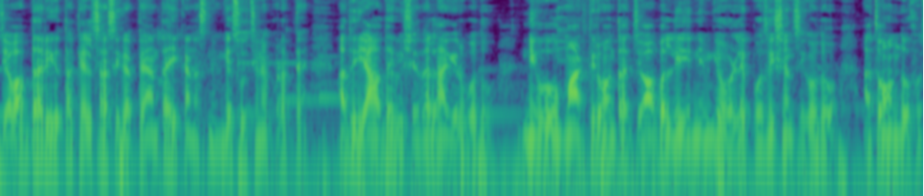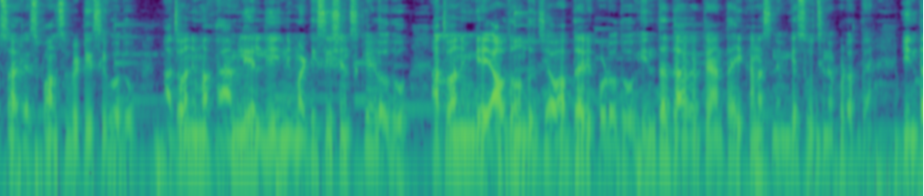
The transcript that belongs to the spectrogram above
ಜವಾಬ್ದಾರಿಯುತ ಕೆಲಸ ಸಿಗತ್ತೆ ಅಂತ ಈ ಕನಸು ನಿಮಗೆ ಸೂಚನೆ ಕೊಡುತ್ತೆ. ಅದು ಯಾವುದೇ ವಿಷಯದಲ್ಲಿ ಆಗಿರ್ಬೋದು ನೀವು ಮಾಡ್ತಿರುವಂಥ ಜಾಬಲ್ಲಿ ನಿಮಗೆ ಒಳ್ಳೆ ಪೊಸಿಷನ್ ಸಿಗೋದು ಅಥವಾ ಒಂದು ಹೊಸ ರೆಸ್ಪಾನ್ಸಿಬಿಲಿಟಿ ಸಿಗೋದು ಅಥವಾ ನಿಮ್ಮ ಫ್ಯಾಮಿಲಿಯಲ್ಲಿ ನಿಮ್ಮ ಡಿಸಿಷನ್ಸ್ ಕೇಳೋದು ಅಥವಾ ನಿಮಗೆ ಯಾವುದೋ ಒಂದು ಜವಾಬ್ದಾರಿ ಕೊಡೋದು ಇಂಥದ್ದಾಗತ್ತೆ ಅಂತ ಈ ಕನಸು ನಿಮಗೆ ಸೂಚನೆ ಕೊಡುತ್ತೆ. ಇಂಥ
